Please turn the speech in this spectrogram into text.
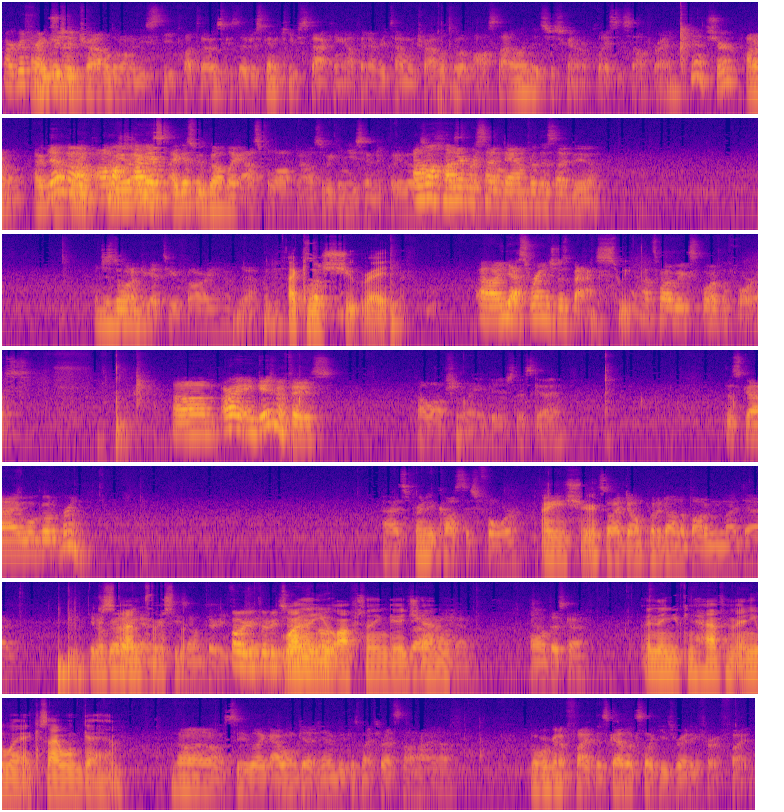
Our good I friend. think we should travel to one of these steep plateaus because they're just going to keep stacking up, and every time we travel to a lost island, it's just going to replace itself, right? Yeah, sure. I don't know. I, Yeah, no, like, I'm I, mean, a I guess hundred- I guess we've got like Asphalov now, so we can use him to clear those. I'm That's hundred a percent problem. down for this idea. I just don't want him to get too far, you know. Yeah. I can So- shoot right. Uh, yes, ranged is back. Sweet. That's why we explored the forest. Um, all right, engagement phase. I'll optionally engage this guy. This guy will go to Bryn. Uh, its printed cost is four, Are you sure? so I don't put it on the bottom of my deck. It'll So go to I'm him 'cause first. he's on 33. Oh, you're 32? Why don't you Oh. optionally engage I him? want him. I want this guy. And then you can have him anyway, because I won't get him. No, no, no. See, like, I won't get him because my threat's not high enough. But we're gonna fight. This guy looks like he's ready for a fight.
